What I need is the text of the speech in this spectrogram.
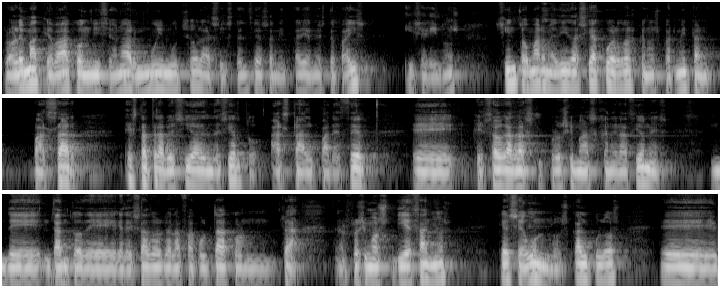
Problema que va a condicionar muy mucho la asistencia sanitaria en este país y seguimos sin tomar medidas y acuerdos que nos permitan pasar esta travesía del desierto hasta, al parecer, eh, que salgan las próximas generaciones, de, tanto de egresados de la facultad, con, o sea, en los próximos 10 años, que según los cálculos eh,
